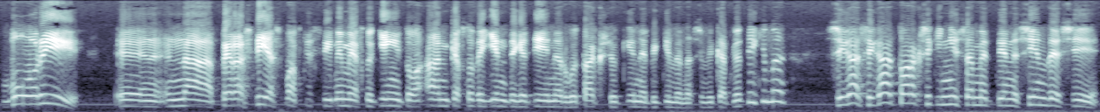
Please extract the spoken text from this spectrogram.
μπορεί ε, να περαστεί ας πούμε αυτή τη στιγμή με αυτοκίνητο, αν και αυτό δεν γίνεται γιατί είναι εργοτάξιο και είναι επικίνδυνο να συμβεί κάποιο τύχημα. Σιγά σιγά τώρα ξεκινήσαμε την σύνδεση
